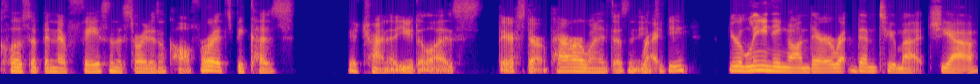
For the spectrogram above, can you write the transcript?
close up in their face and the story doesn't call for it, it's because you're trying to utilize their star power when it doesn't need to be. You're leaning on their them too much. Yeah.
